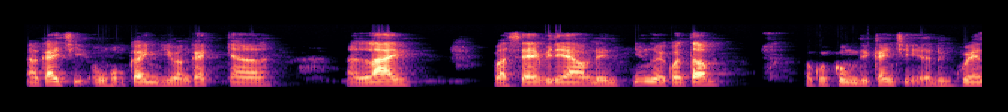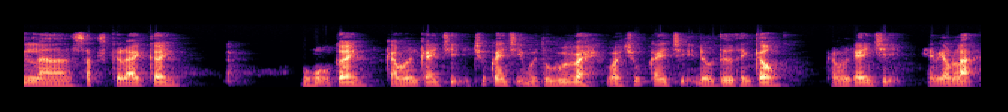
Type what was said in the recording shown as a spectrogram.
À, các anh chị ủng hộ kênh thì bằng cách uh, like và share video đến những người quan tâm. Và cuối cùng thì các anh chị à, đừng quên là subscribe kênh ủng hộ kênh. Cảm ơn các anh chị. Chúc các anh chị buổi tối vui vẻ và chúc các anh chị đầu tư thành công. Cảm ơn các anh chị. Hẹn gặp lại.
